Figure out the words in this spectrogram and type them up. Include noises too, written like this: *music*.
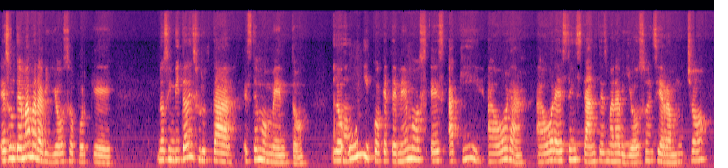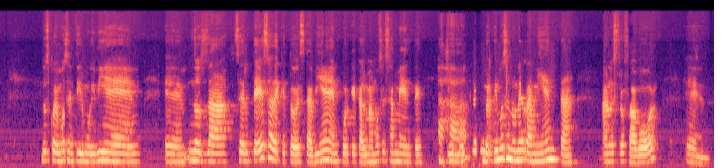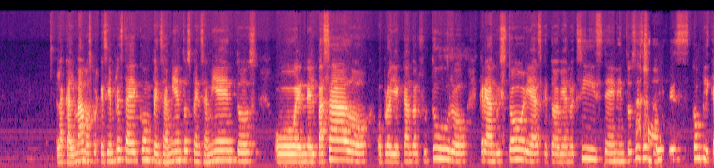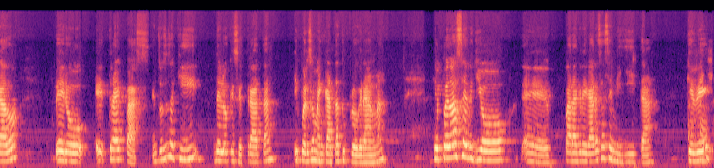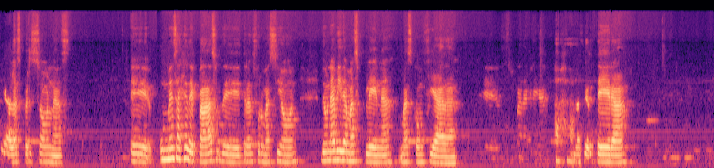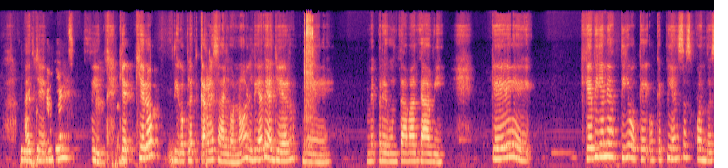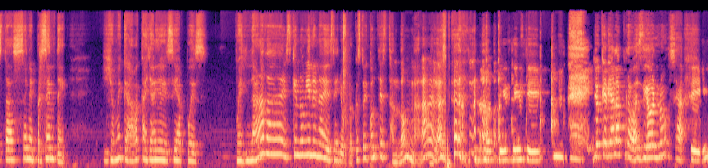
Es un tema maravilloso porque nos invita a disfrutar este momento. Lo único que tenemos es aquí, ahora, ahora este instante es maravilloso, encierra mucho, nos podemos sentir muy bien, eh, nos da certeza de que todo está bien porque calmamos esa mente. Y la convertimos en una herramienta a nuestro favor. Eh, la calmamos porque siempre está ahí con pensamientos, pensamientos, o en el pasado, o proyectando al futuro, creando historias que todavía no existen. Entonces es, complicado, pero eh, trae paz. Entonces aquí de lo que se trata, y por eso me encanta tu programa, ¿qué puedo hacer yo eh, para agregar esa semillita que deje a las personas eh, un mensaje de paz, de transformación, de una vida más plena, más confiada, más certera. sí, quiero, digo, platicarles algo, ¿no? El día de ayer me, preguntaba Gaby, ¿qué, ¿qué viene a ti o qué, o qué piensas cuando estás en el presente? Y yo me quedaba callada y decía, pues, pues nada, es que no viene nadie. Decía, yo creo que estoy contestando mal. *laughs* *laughs* sí, sí, sí. *laughs* Yo quería la aprobación, ¿no? O sea,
